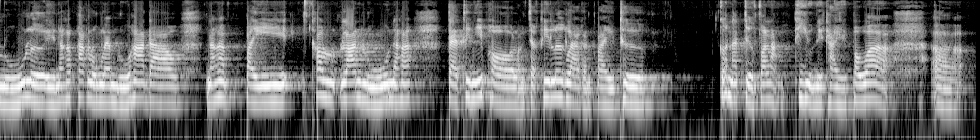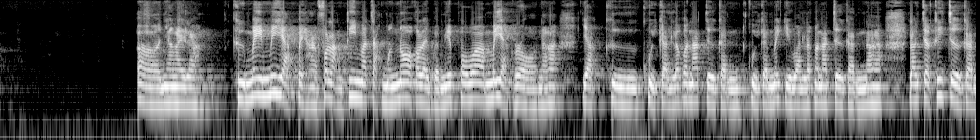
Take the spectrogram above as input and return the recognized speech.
หรูเลยนะคะ พักโรงแรมหรูห้าดาวนะคะ ไปเข้าร้านหรูนะคะ แต่ทีนี้พอหลังจากที่เลิกลากันไป เธอ ก็นัดเจอฝรั่งที่อยู่ในไทย เพราะว่าเอ่อเอ่อยังไงล่ะคือไม่ไม่อยากไปหาฝรั่งที่มาจากเมืองนอกอะไรแบบนี้เพราะว่าไม่อยากรอนะคะ อยากคือคุยกันแล้วก็นัดเจอกัน คุยกันไม่กี่วันแล้วก็นัดเจอกันนะคะหลังจากที่เจอกัน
